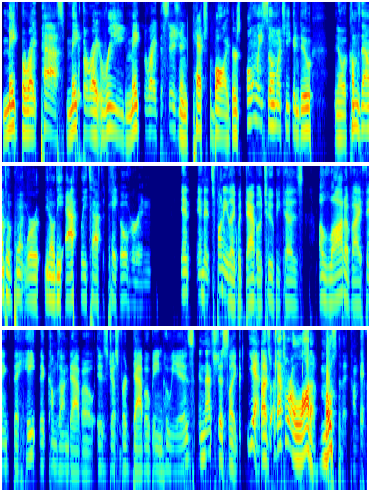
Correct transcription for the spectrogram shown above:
make the right pass, make the right read, make the right decision, catch the ball. Like, there's only so much he can do. You know, it comes down to a point where you know the athletes have to take over and and and it's funny like with Dabo too because a lot of I think the hate that comes on Dabo is just for Dabo being who he is, and that's just like yeah, that's that's where a lot of most of it comes from.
